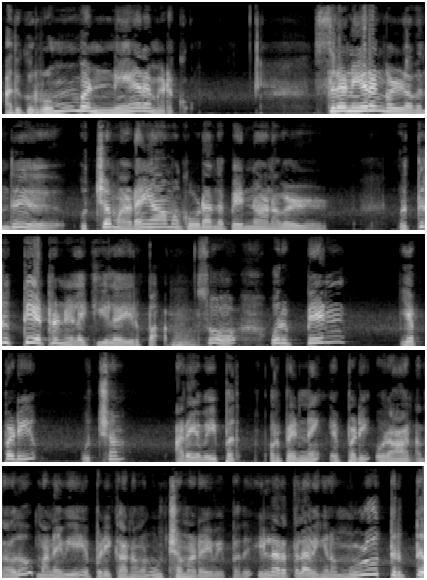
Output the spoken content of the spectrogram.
அதுக்கு ரொம்ப நேரம் எடுக்கும். சில நேரங்களில் வந்து உச்சம் அடையாமல் கூட அந்த பெண்ணானவள் ஒரு திருப்தியற்ற நிலைக்கீழ இருப்பாள் ஸோ ஒரு பெண் எப்படி உச்சம் அடைய வைப்பது? ஒரு பெண்ணை எப்படி ஒரு ஆண் அதாவது மனைவியை எப்படி கணவன் உச்சம் அடைய வைப்பது? இல்லறத்தில் அவங்கள முழு திருப்தி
